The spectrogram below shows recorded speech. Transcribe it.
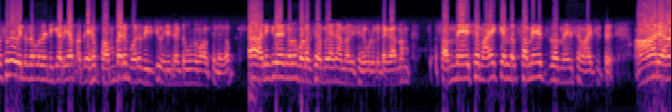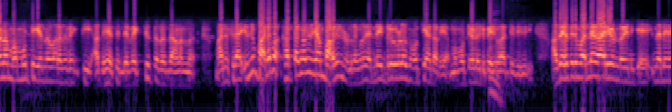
അസുഖവും ഇല്ലെന്നുള്ളത് എനിക്കറിയാം. അദ്ദേഹം പമ്പരം പോലെ തിരിച്ചു വരും രണ്ടു മൂന്ന് മാസത്തിനകം. ആ അനുഗ്രഹങ്ങളും വളച്ചമ്പരാൻ ആ മനുഷ്യന് കൊടുക്കട്ടെ. കാരണം സന്ദേശം അയക്കേണ്ട സമയത്ത് സന്ദേശം അയച്ചിട്ട് ആരാണ് മമ്മൂട്ടി എന്ന് പറയുന്ന വ്യക്തി അദ്ദേഹത്തിന്റെ വ്യക്തിത്വം എന്താണെന്ന് മനസ്സിലായി. ഇതിന് പല ഘട്ടങ്ങളിൽ ഞാൻ പറഞ്ഞിട്ടുണ്ട്. നിങ്ങൾ എന്റെ ഇന്റർവ്യൂകൾ നോക്കിയാൽ അറിയാം. മമ്മൂട്ടിയുടെ ഒരു പെരുമാറ്റ രീതി. അദ്ദേഹത്തിന് വല്ല കാര്യമുണ്ടോ? എനിക്ക് ഇന്നലെ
